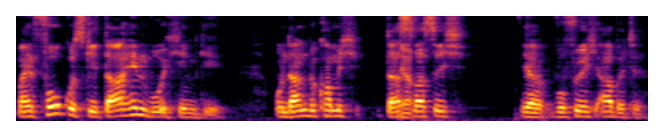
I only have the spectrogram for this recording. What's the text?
mein Fokus geht dahin, wo ich hingehe. Und dann bekomme ich das, ja. was ich, ja, wofür ich arbeite.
